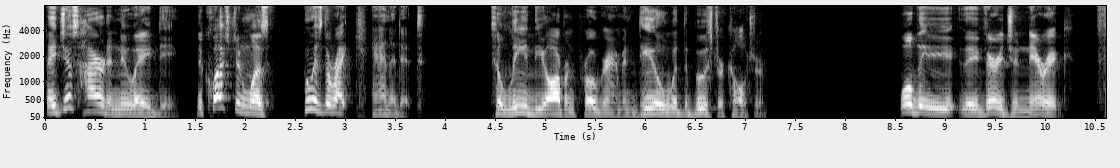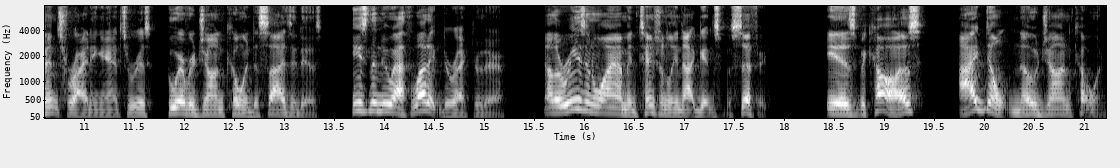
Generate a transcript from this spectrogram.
they just hired a new AD. The question was who is the right candidate to lead the Auburn program and deal with the booster culture? Well, the, the very generic fence riding answer is whoever John Cohen decides it is. He's the new athletic director there. Now, the reason why I'm intentionally not getting specific is because I don't know John Cohen.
